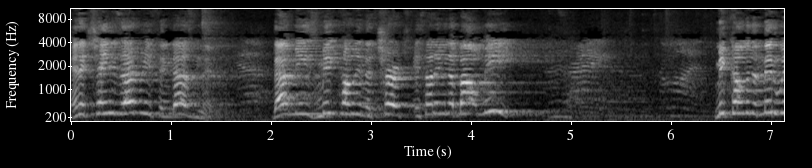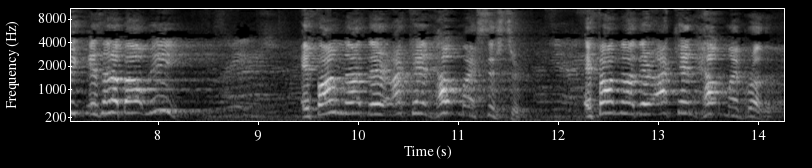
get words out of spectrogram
And it changes everything, doesn't it? That means me coming to church, it's not even about me. Me coming to midweek, it's not about me. If I'm not there, I can't help my sister. If I'm not there, I can't help my brother.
